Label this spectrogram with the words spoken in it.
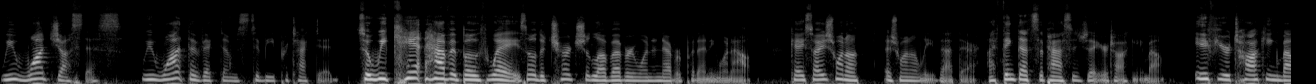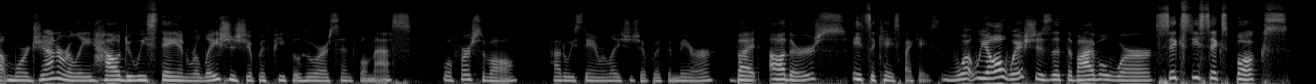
we want justice. We want the victims to be protected. So we can't have it both ways. Oh, the church should love everyone and never put anyone out. Okay, so I just want to I just want to leave that there. I think that's the passage that you're talking about. If you're talking about more generally, how do we stay in relationship with people who are a sinful mess? Well, first of all, how do we stay in relationship with the mirror? But others, it's a case by case. What we all wish is that the Bible were 66 books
